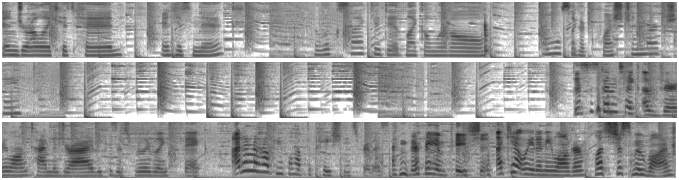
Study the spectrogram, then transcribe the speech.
and draw like his head and his neck. It looks like they did like a little, almost like a question mark shape. This is gonna take a very long time to dry because it's really, really thick. I don't know how people have the patience for this. I'm very impatient. I can't wait any longer. Let's just move on.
